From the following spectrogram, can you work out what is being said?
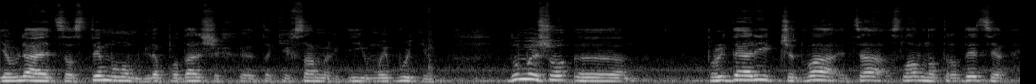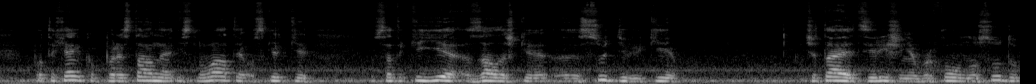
являється стимулом для подальших таких самих дій в майбутньому. Думаю, що е, пройде рік чи два, і ця славна традиція потихеньку перестане існувати, оскільки все-таки є залишки е, суддів, які читають ці рішення Верховного суду.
